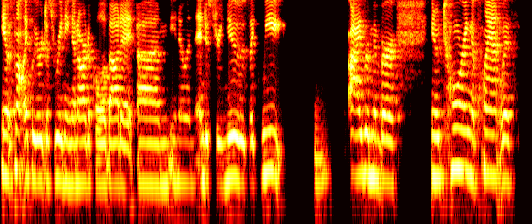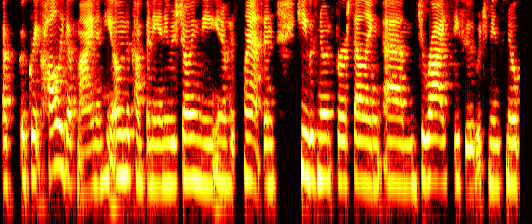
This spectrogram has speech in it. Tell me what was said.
You know, it's not like we were just reading an article about it, um, you know, in the industry news. Like we, I remember, you know, touring a plant with a, a, great colleague of mine, and he owned the company, and he was showing me, you know, his plant, and he was known for selling um, dry seafood, which means no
